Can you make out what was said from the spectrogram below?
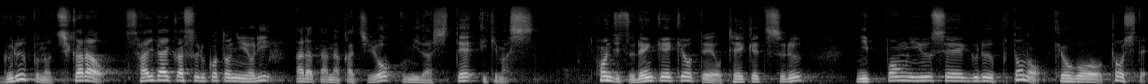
グループの力を最大化することにより、新たな価値を生み出していきます。本日、連携協定を締結する日本郵政グループとの競合を通して、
